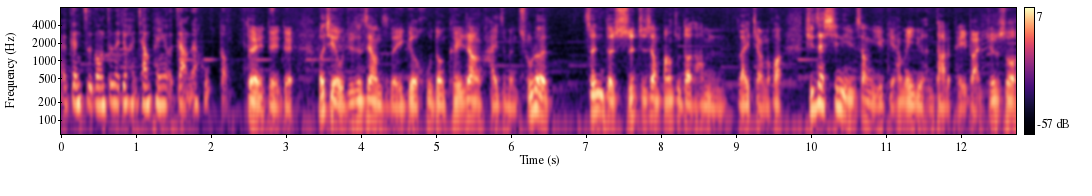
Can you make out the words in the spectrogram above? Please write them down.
而跟志工真的就很像朋友这样在互动。对对对，而且我觉得这样子的一个互动，可以让孩子们除了真的实质上帮助到他们来讲的话，其实，在心灵上也给他们一个很大的陪伴。就是说，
